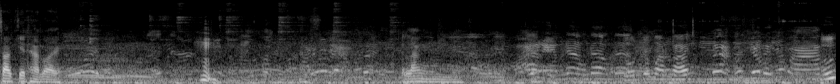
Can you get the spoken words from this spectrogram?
สาวเจ็ดหาร้อยกำลังนี่ โดนจังหวัดไหนหืม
